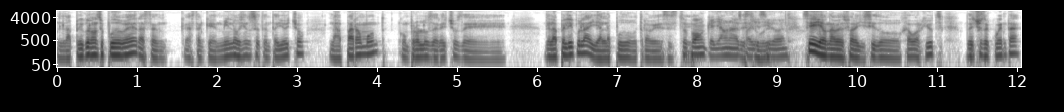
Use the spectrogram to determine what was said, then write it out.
la película no se pudo ver hasta, en- hasta que en 1978 la Paramount compró los derechos de, de la película y ya la pudo otra vez. este, Supongo que ya una vez distribuir. fallecido. Sí, ya una vez fallecido Howard Hughes. De hecho, se cuenta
